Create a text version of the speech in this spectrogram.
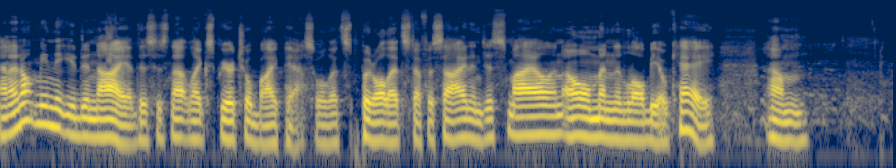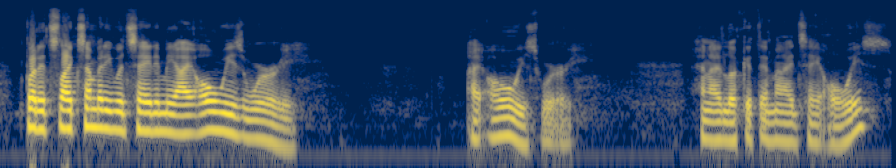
And I don't mean that you deny it. This is not like spiritual bypass. Well, let's put all that stuff aside and just smile and om and it'll all be okay. Um, but it's like somebody would say to me, I always worry. I always worry. And I'd look at them and I'd say, Always?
